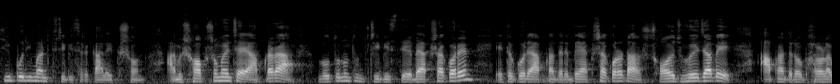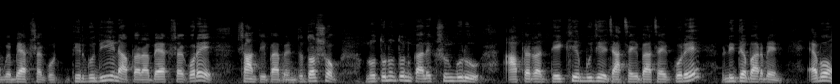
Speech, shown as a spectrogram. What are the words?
কী পরিমাণ থ্রি পিসের কালেকশন আমি সবসময় চাই আপনারা নতুন নতুন থ্রি পিস দিয়ে ব্যবসা করেন, এতে করে আপনাদের ব্যবসা করাটা সহজ হয়ে যাবে, আপনাদেরও ভালো লাগবে ব্যবসা করতে। দীর্ঘদিন আপনারা ব্যবসা করে শান্তি পাবেন। তো দর্শক, নতুন নতুন কালেকশনগুলো আপনারা দেখে বুঝে যাচাই বাছাই করে নিতে পারবেন এবং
